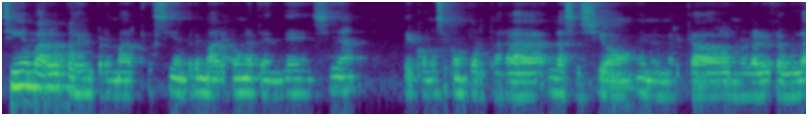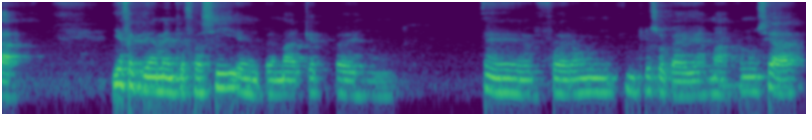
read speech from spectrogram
sin embargo, pues el premarket siempre marca una tendencia de cómo se comportará la sesión en el mercado en horario regular. Y efectivamente fue así, en el premarket pues, eh, fueron incluso caídas más pronunciadas,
